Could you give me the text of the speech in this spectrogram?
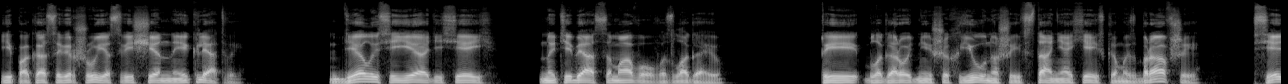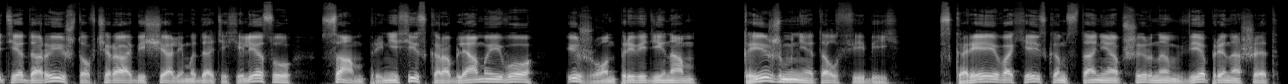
и пока совершу я священные клятвы. Дело сие, Одиссей, на тебя самого возлагаю. Ты, благороднейших юношей в стане Ахейском избравший, все те дары, что вчера обещали мы дать Ахиллесу, сам принеси с корабля моего и жен приведи нам. Ты ж мне, Талфибий, скорее в Ахейском стане обширном вепре нашед,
